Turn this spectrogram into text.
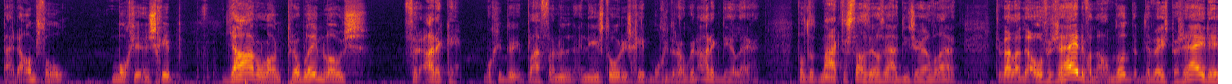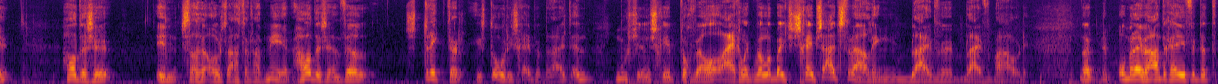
bij de Amstel, mocht je een schip jarenlang probleemloos verarken. Mocht je in plaats van een, een, historisch schip, mocht je er ook een ark neerleggen. Want het maakte stadsdeel Zuid niet zo heel veel uit. Terwijl aan de overzijde van de Amstel, de Weesperzijde, hadden ze in stadsdeel meer, hadden ze een veel strikter historisch schepenbeleid. En moest je een schip toch wel eigenlijk wel een beetje scheepsuitstraling blijven, blijven behouden. Nou, om er even aan te geven, dat,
